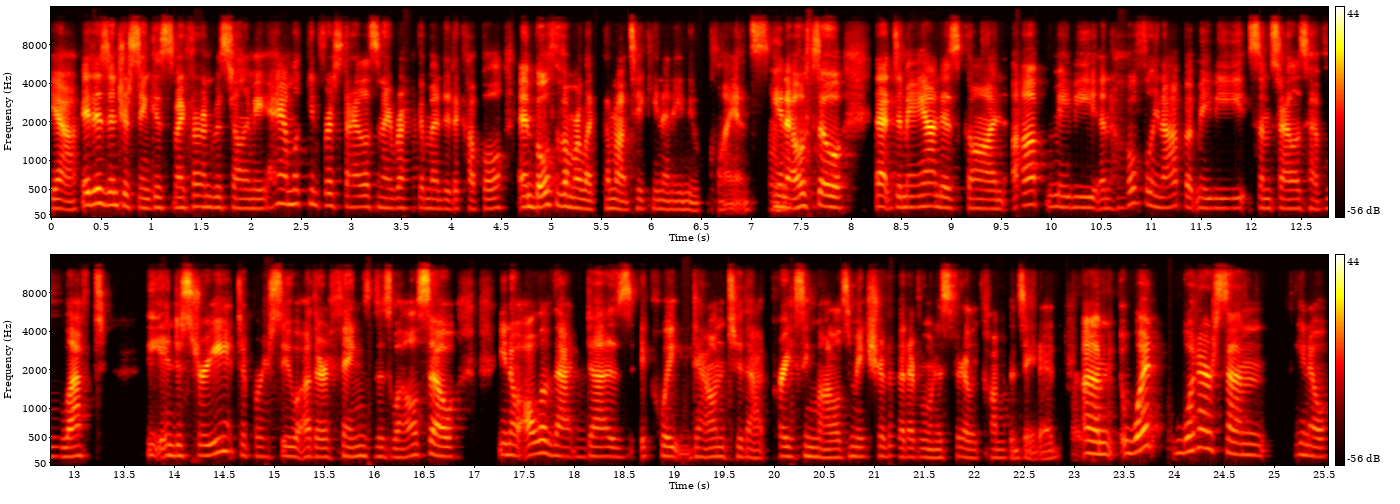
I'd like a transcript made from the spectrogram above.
Yeah, it is interesting because my friend was telling me, Hey, I'm looking for a stylist, and I recommended a couple, and both of them were like, I'm not taking any new clients, mm-hmm. you know? So that demand has gone up, maybe, and hopefully not, but maybe some stylists have left the industry to pursue other things as well. So, you know, all of that does equate down to that pricing model to make sure that everyone is fairly compensated. Um, what what are some you know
